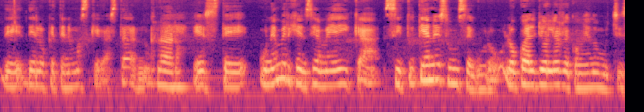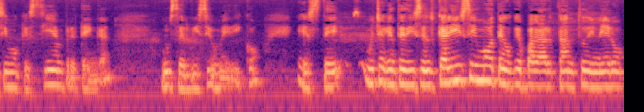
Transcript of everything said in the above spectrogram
de- de lo que tenemos que gastar, ¿no? Claro. este, una emergencia médica, si tú tienes un seguro, lo cual yo les recomiendo muchísimo que siempre tengan un servicio médico. Este, mucha gente dice, es carísimo, tengo que pagar tanto dinero.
